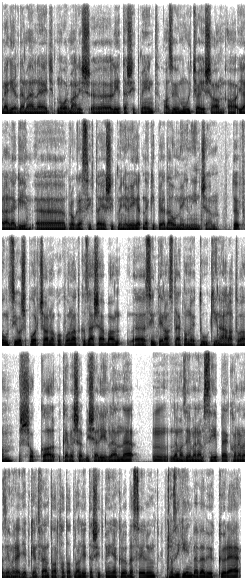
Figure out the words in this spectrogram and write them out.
megérdemelne egy normális létesítményt, az ő múltja és a, a jelenlegi progresszív teljesítménye véget, neki például még nincsen. Több funkciós sportcsarnokok vonatkozásában szintén azt lehet mondani, hogy túlkínálat van. Sokkal kevesebb is elég lenne. Mm, nem azért, mert nem szépek, hanem azért, mert egyébként fenntarthatatlan létesítményekről beszélünk. Az igénybevevők köre,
